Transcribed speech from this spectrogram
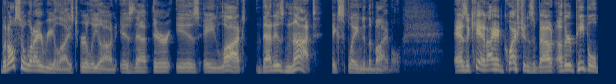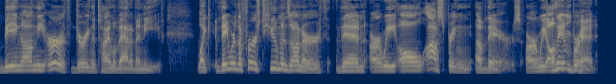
But also, what I realized early on is that there is a lot that is not explained in the Bible. As a kid, I had questions about other people being on the earth during the time of Adam and Eve. Like, if they were the first humans on earth, then are we all offspring of theirs? Are we all inbred?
